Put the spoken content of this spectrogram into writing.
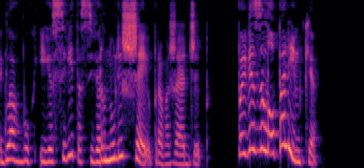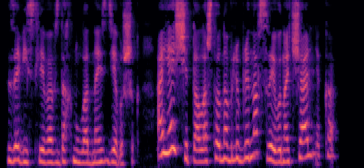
Главбух и ее свита свернули шею, провожая джип. «Повезло Полинке!» — завистливо вздохнула одна из девушек. «А я считала, что она влюблена в своего начальника».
